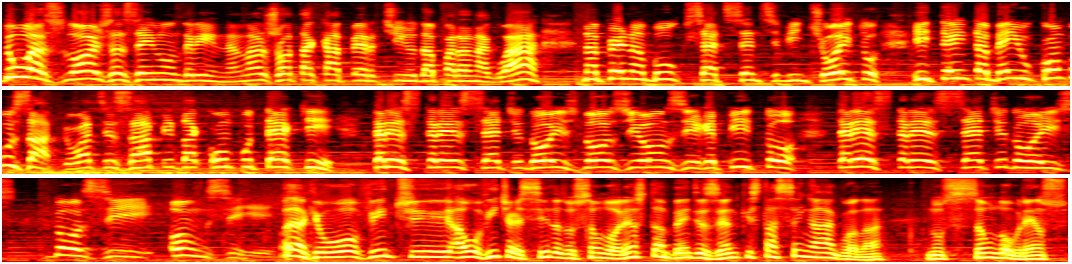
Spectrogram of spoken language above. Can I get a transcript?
Duas lojas em Londrina, na JK pertinho da Paranaguá, na Pernambuco 728 e tem também o CompuZap, o WhatsApp da Computec. 3372 1211, repito, 3372 1211. Olha aqui, o ouvinte, a ouvinte Ercília do São Lourenço também dizendo que está sem água lá. no São Lourenço.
